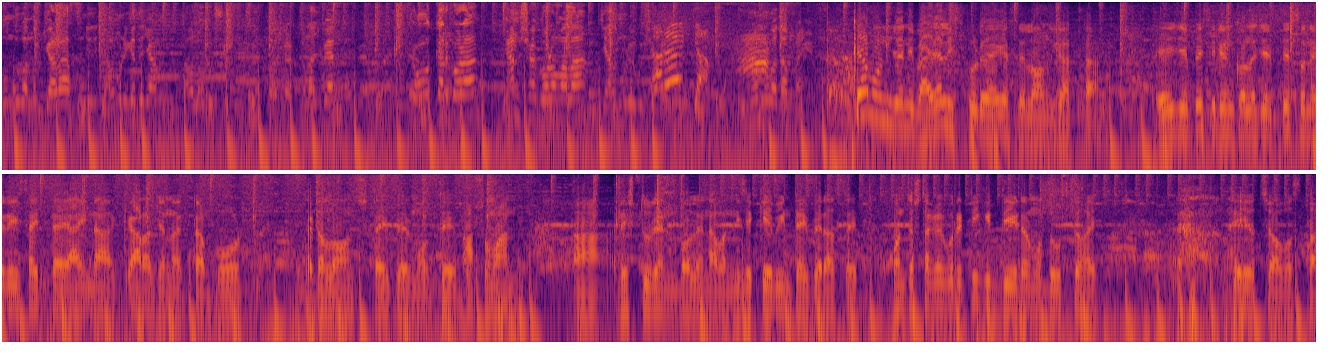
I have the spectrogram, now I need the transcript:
বন্ধু বান্ধব যারা আছেন, যদি ঝালমুড়ি খেতে চান, তাহলে অবশ্যই মুন্সিগঞ্জ লজঘাট চলে আসবেন। চমৎকার করা। গরমালা ঝালমুড়ি বসে ধন্যবাদ আপনাকে। কেমন জানি ভাইরাল স্পট হয়ে গেছে লঞ্চ ঘাটটা। এই যে প্রেসিডেন্ট কলেজের পেছনের এই সাইডটায় আয়না কারা যেন একটা বোট একটা লঞ্চ টাইপের মধ্যে ভাসমান রেস্টুরেন্ট বলেন আবার নিচে কেবিন টাইপের আছে। পঞ্চাশ টাকা করে টিকিট দিয়ে এটার মধ্যে উঠতে হয়। এই হচ্ছে অবস্থা।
